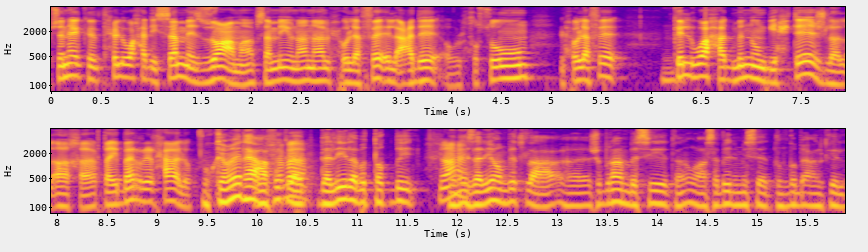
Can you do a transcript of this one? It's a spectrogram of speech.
مشان هيك حلو واحد يسمي الزعماء بسميهم أنا الحلفاء الأعداء أو الخصوم الحلفاء. كل واحد منهم بيحتاج للآخر تيبرر حاله. وكمان هي على فكرة طبعا. دليلة بالتطبيق. يعني. إذا اليوم بيطلع آه، جبران بسيط على سبيل المثال بتنطبق على الكل.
